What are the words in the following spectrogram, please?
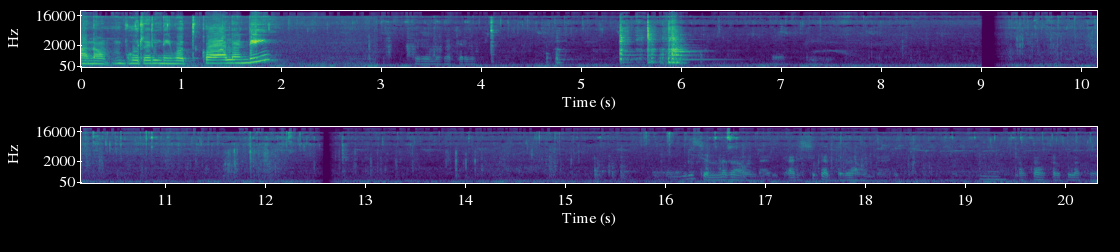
మనం బూరెల్ని ఒత్తుకోవాలండి. ఊరి చిన్నగా ఉండాలి. అరిసి పెద్దగా ఉండాలి. ఒక్కొక్కరికి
